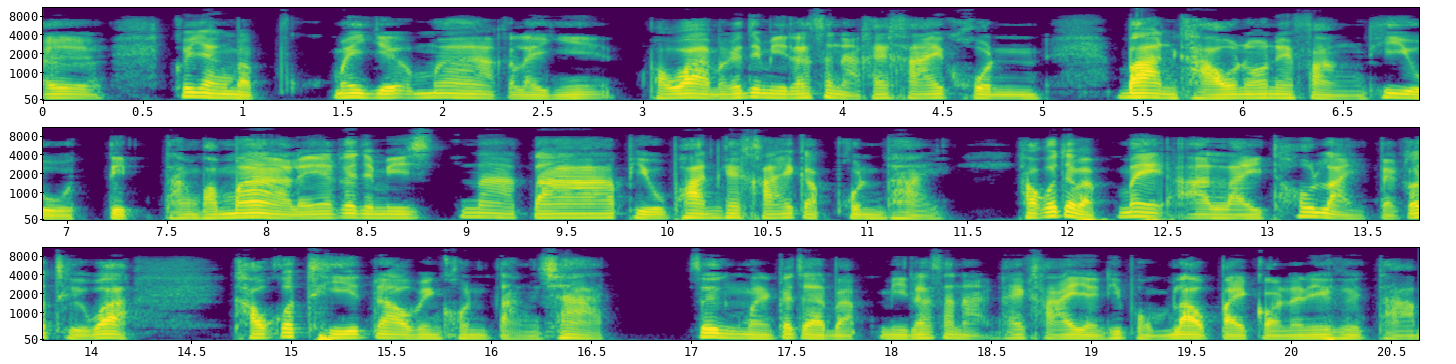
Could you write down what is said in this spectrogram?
เออ ก็ยังแบบไม่เยอะมากอะไรอย่างนี้ เพราะว่ามันก็จะมีลักษณะคล้าย ๆ คนบ้านเขาเนาะในฝั่งที่อยู่ติดทางพม่าอะไรเงี้ยก็จะมีหน้าตาผิวพรรณคล้าย ๆ กับคนไทยเขาก็จะแบบไม่อะไรเท่าไหร่ แต่ก็ถือว่าเขาก็ทีตเราเป็นคนต่างชาติ ซึ่งมันก็จะแบบมีลักษณะคล้าย ๆ อย่างที่ผมเล่าไปก่อนหน้านี้คือถาม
